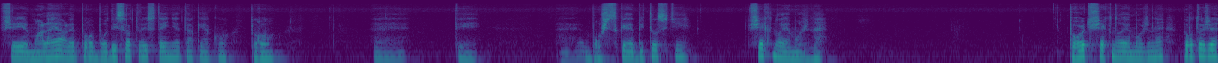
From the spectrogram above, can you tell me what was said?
vše je malé, ale pro bodhisattvy stejně tak jako pro eh, ty eh, božské bytosti. Všechno je možné. Proč všechno je možné? Protože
